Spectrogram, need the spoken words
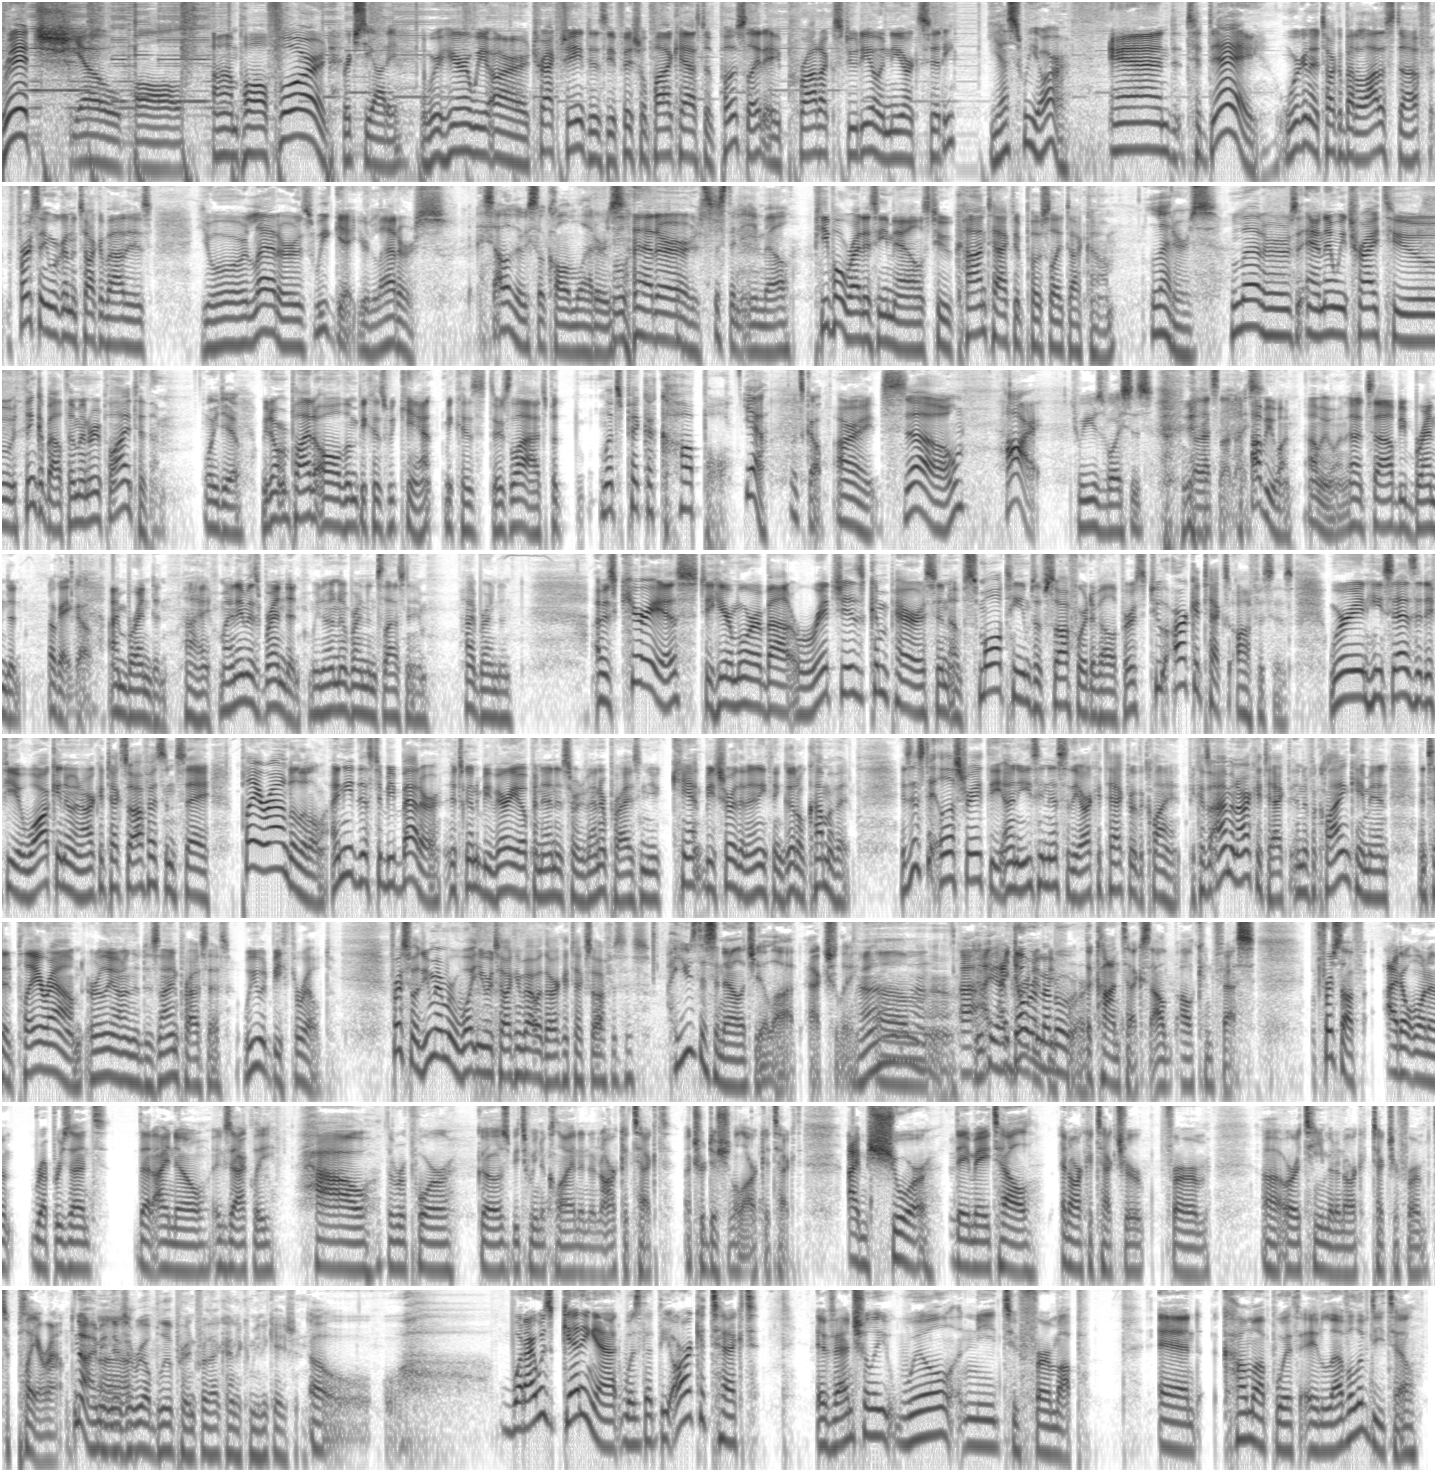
Rich. Yo, Paul. I'm Paul Ford. Rich Ziade. And we're here. We are Track Changes, the official podcast of Postlight, a product studio in New York City. Yes, we are. And today we're going to talk about a lot of stuff. The first thing we're going to talk about is your letters. We get your letters. I love that we still call them letters. Letters. it's Just an email. People write us emails to contact at postlight.com. Letters. Letters. And then we try to think about them and reply to them. We do. We don't reply to all of them because we can't, because there's lots, but let's pick a couple. Yeah, let's go. All right. So Hi. Should we use voices? No, that's not nice. I'll be one. I'll be one. That's I'll be Brendan. Okay, go. I'm Brendan. Hi. My name is Brendan. We don't know Brendan's last name. Hi, Brendan. I was curious to hear more about Rich's comparison of small teams of software developers to architects' offices, wherein he says that if you walk into an architect's office and say, play around a little, I need this to be better, it's going to be very open ended sort of enterprise, and you can't be sure that anything good will come of it. Is this to illustrate the uneasiness of the architect or the client? Because I'm an architect, and if a client came in and said, play around early on in the design process, we would be thrilled. First of all, do you remember what you were talking about with architects' offices? I use this analogy a lot, actually. Um, Ah, I, I don't remember the context. I'll I'll confess. First off, I don't want to represent that I know exactly how the rapport goes between a client and an architect, a traditional architect. I'm sure they may tell an architecture firm uh, or a team at an architecture firm to play around. No, I mean, there's a real blueprint for that kind of communication. Oh. What I was getting at was that the architect eventually will need to firm up and come up with a level of detail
